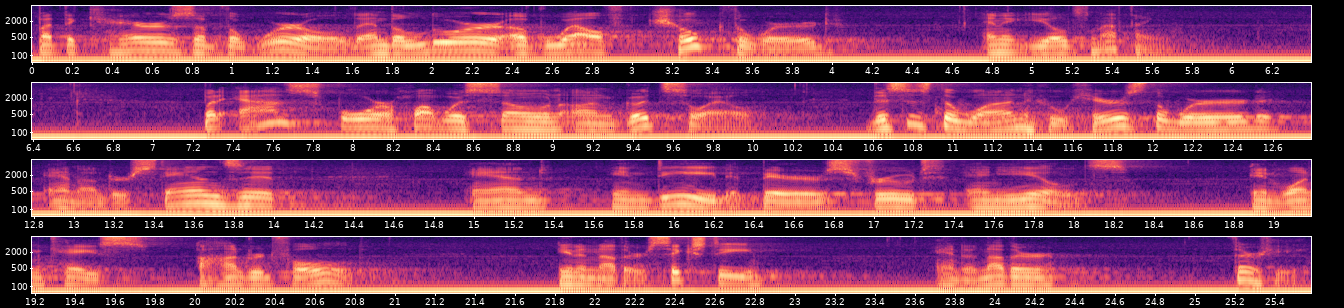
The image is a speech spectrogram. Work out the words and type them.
but the cares of the world and the lure of wealth choke the word, and it yields nothing. But as for what was sown on good soil, this is the one who hears the word and understands it, and indeed bears fruit and yields. In one case, a hundredfold, in another, sixty, and another, thirty.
